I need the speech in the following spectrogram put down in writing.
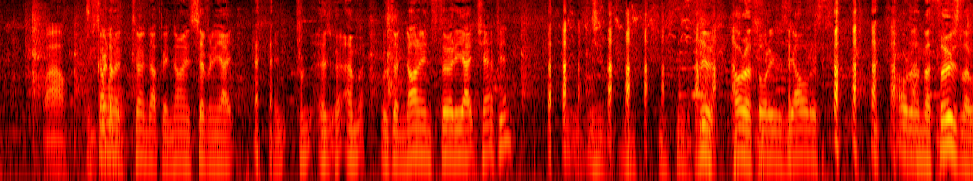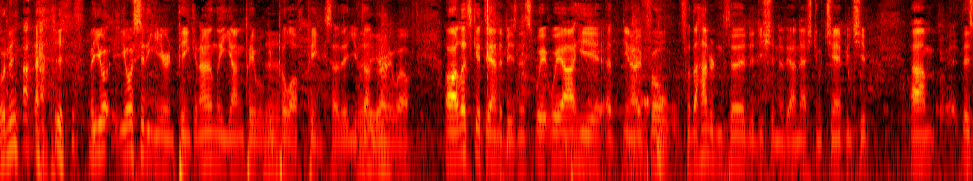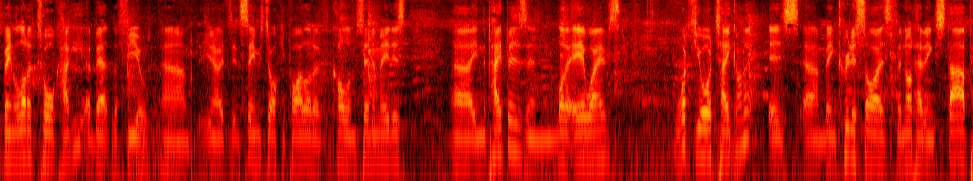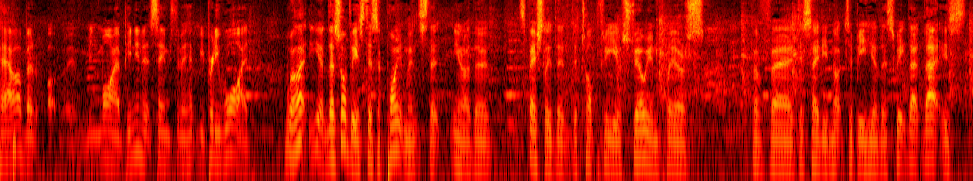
Wow, If someone turned up in 1978 and from um, was the 1938 champion. Dude, I would have thought he was the oldest, older than Methuselah, wouldn't he? But you're, you're sitting here in pink, and only young people can pull off pink, so that you've There done you very well. All right, let's get down to business. We, we are here, at, you know, for for the 103rd edition of our national championship. Um, there's been a lot of talk, Huggy, about the field. Um, you know, it, it seems to occupy a lot of column centimetres uh, in the papers and a lot of airwaves. What's your take on it? Is um, being criticised for not having star power, but uh, in my opinion, it seems to be, be pretty wide. Well, yeah, there's obvious disappointments that you know the, especially the, the top three Australian players have uh, decided not to be here this week. That that is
